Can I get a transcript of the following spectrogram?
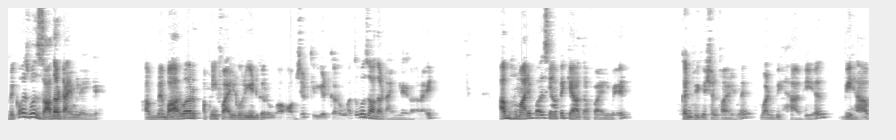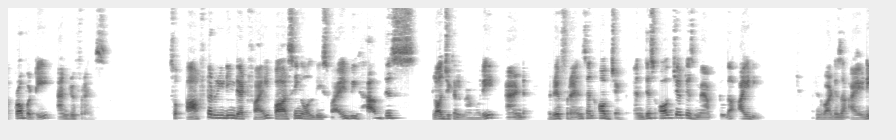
because वो ज़्यादा टाइम लेंगे अब मैं बार बार अपनी फ़ाइल को रीड करूँगा ऑब्जेक्ट क्रिएट करूँगा तो वो ज़्यादा टाइम लेगा राइट अब हमारे पास यहाँ पे क्या था फ़ाइल में? कन्फिगेशन फ़ाइल में what we have here we have property and reference so after reading that file parsing all this file we have this logical memory and reference and object and this object is mapped to the id and what is the id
